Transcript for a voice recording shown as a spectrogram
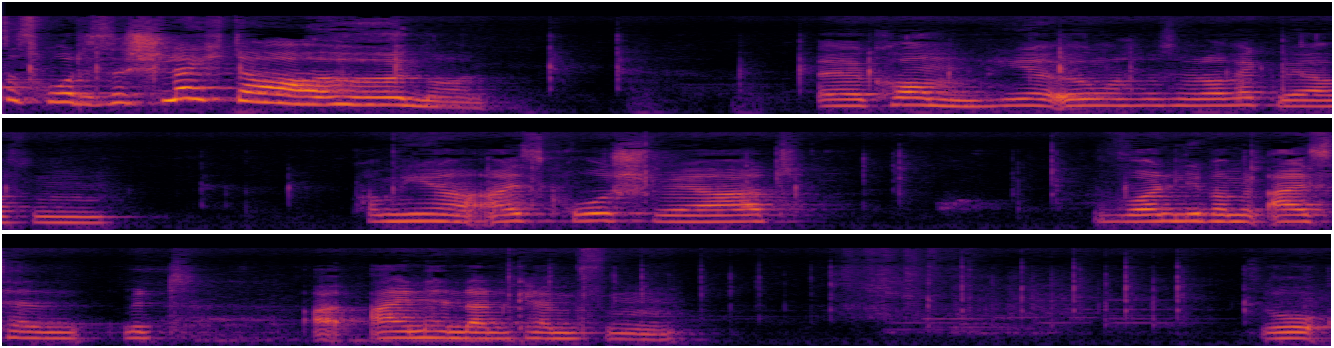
das Wort. Das ist schlechter. Äh, nein. Äh, komm, hier, irgendwas müssen wir doch wegwerfen. Komm hier, Eisgroßschwert. Wir wollen lieber mit Eishänd mit Einhändern kämpfen. So.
